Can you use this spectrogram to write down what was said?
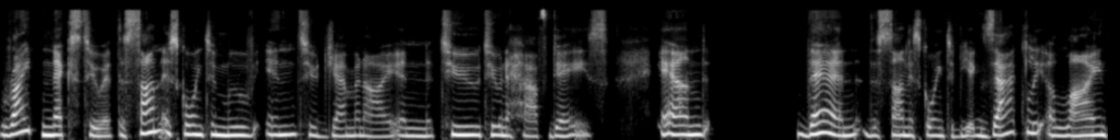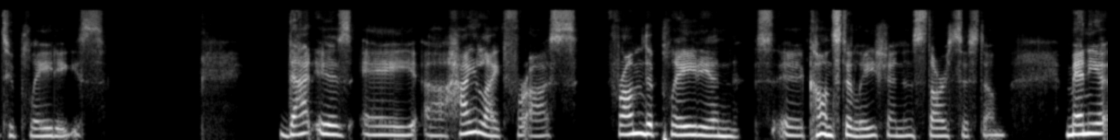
Right next to it, the sun is going to move into Gemini in two, two and a half days. And then the sun is going to be exactly aligned to Pleiades. That is a, a highlight for us from the Pleiadian uh, constellation and star system. Many uh,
